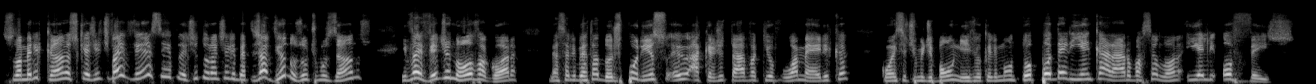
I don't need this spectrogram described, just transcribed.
sul-americanas que a gente vai ver se refletir durante a Libertadores. Já viu nos últimos anos e vai ver de novo agora nessa Libertadores. Por isso, eu acreditava que o América, com esse time de bom nível que ele montou, poderia encarar o Barcelona e ele o fez.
